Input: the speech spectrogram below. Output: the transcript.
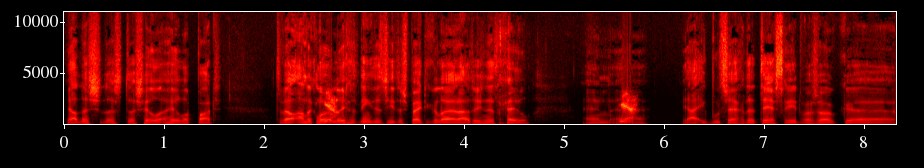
Ja, dat is, dat is, dat is heel, heel apart. Terwijl aan de kleur Ja. ligt het niet, het ziet er spectaculair uit, het is net geel. En eh, Ja. ja, ik moet zeggen, de testrit was ook, eh,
